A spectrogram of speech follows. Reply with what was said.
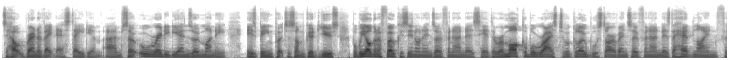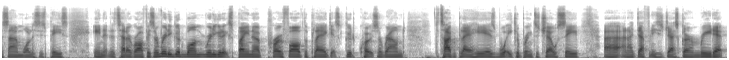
to help renovate their stadium. Um, so already the Enzo money is being put to some good use. But we are going to focus in on Enzo Fernandez here. The remarkable rise to a global star of Enzo Fernandez, the headline for Sam Wallace's piece in the Telegraph. It's a really good one, really good explainer, profile of the player, gets good quotes around the type of player he is, what he could bring to Chelsea, uh, and I definitely suggest go and read it.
